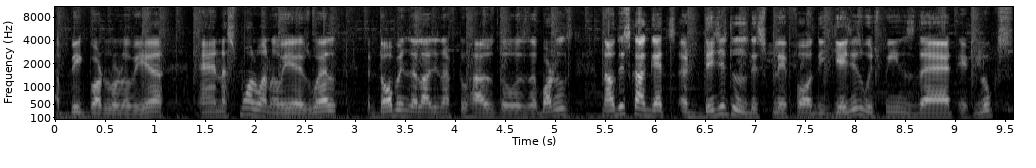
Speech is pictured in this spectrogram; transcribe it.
a big bottle load over here and a small one over here as well. The door bins are large enough to house those uh, bottles. Now this car gets a digital display for the gauges which means that it looks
